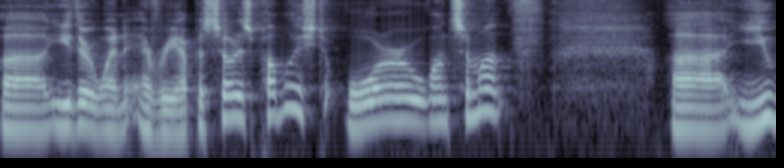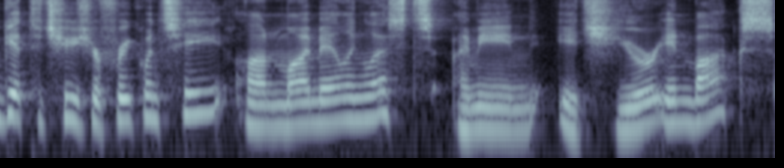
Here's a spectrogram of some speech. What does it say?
uh, either when every episode is published or once a month. Uh, you get to choose your frequency on my mailing lists. I mean, it's your inbox.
